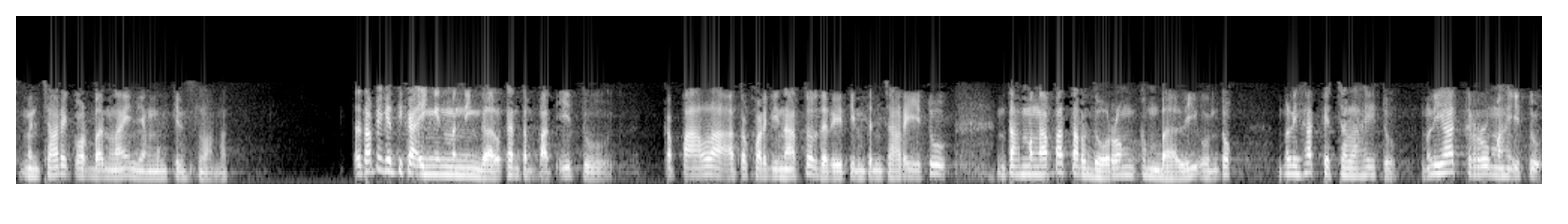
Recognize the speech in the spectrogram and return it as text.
mencari korban lain yang mungkin selamat. Tetapi ketika ingin meninggalkan tempat itu, kepala atau koordinator dari tim pencari itu entah mengapa terdorong kembali untuk melihat ke celah itu, melihat ke rumah itu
